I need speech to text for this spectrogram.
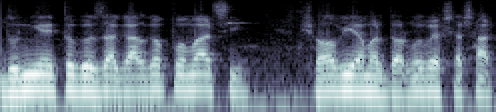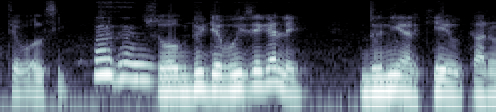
দুনিয়ায় তো গোজা গালগপ্প মারছি সবই আমার ধর্ম ব্যবসা সারতে বলছি। চোখ দুইটে বুঝে গেলে দুনিয়ার কেউ কারও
